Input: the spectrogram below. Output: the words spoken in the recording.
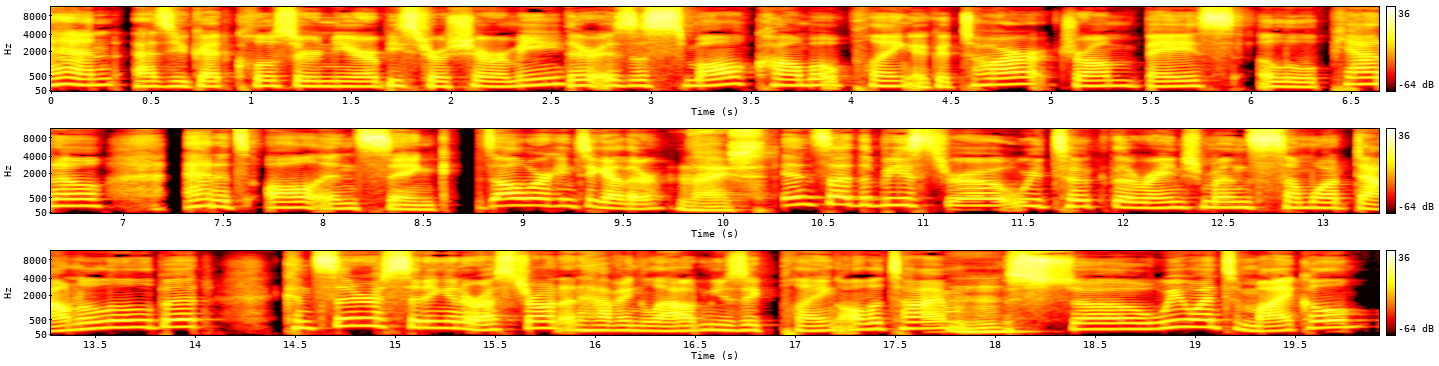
And as you get closer near Bistro Chez Remy, there is a small combo playing a guitar, drum, bass, a little piano, and it's all in sync. It's all working together. Nice. Inside the bistro, we took the arrangements somewhat down a little bit. Consider sitting in a restaurant and having loud music playing all the time. Mm-hmm. So we went to Michael.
